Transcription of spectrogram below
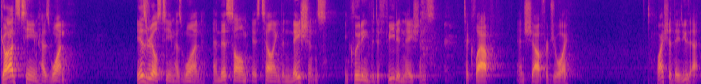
God's team has won. Israel's team has won, and this psalm is telling the nations, including the defeated nations, to clap and shout for joy. Why should they do that?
